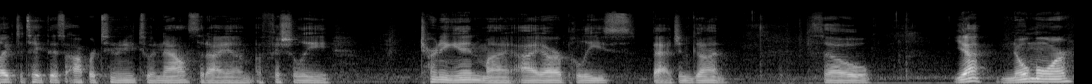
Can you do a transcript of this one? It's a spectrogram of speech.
like to take this opportunity to announce that I am officially turning in my IR police badge and gun. So, yeah, no more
